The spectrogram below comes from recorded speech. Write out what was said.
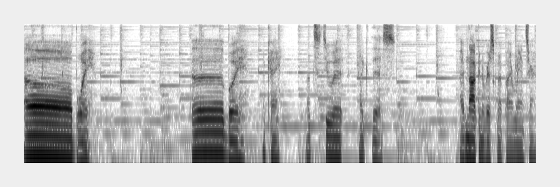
Oh boy. Oh boy. Okay. Let's do it like this. I'm not gonna risk my pyromancer.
